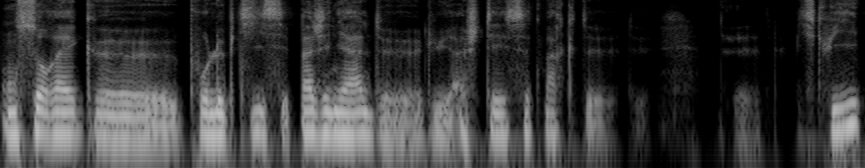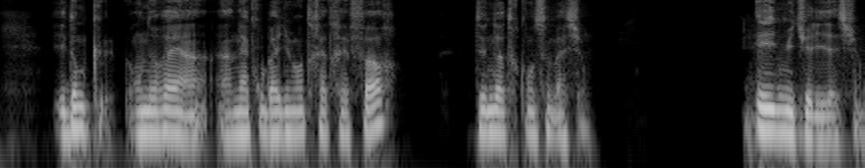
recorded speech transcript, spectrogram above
On saurait que pour le petit, c'est pas génial de lui acheter cette marque de, biscuits. Et donc, on aurait un, accompagnement très très fort de notre consommation et une mutualisation.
